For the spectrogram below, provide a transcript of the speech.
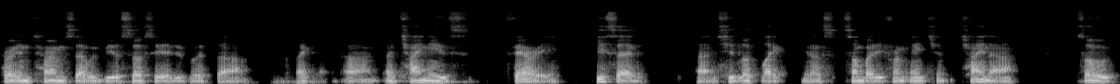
her in terms that would be associated with uh, like uh, a Chinese fairy. He said uh, she looked like you know somebody from ancient China. So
